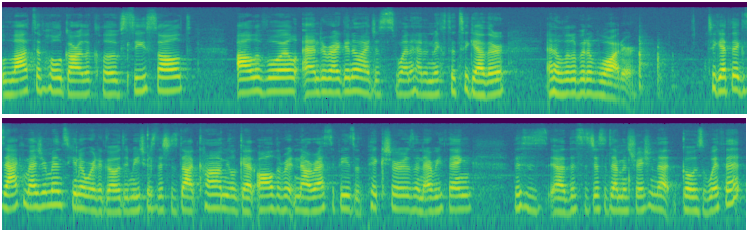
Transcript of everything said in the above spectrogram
lots of whole garlic cloves, sea salt, olive oil, and oregano. I just went ahead and mixed it together, and a little bit of water. To get the exact measurements, you know where to go, dimitrasdishes.com. You'll get all the written out recipes with pictures and everything. This is, uh, this is just a demonstration that goes with it.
